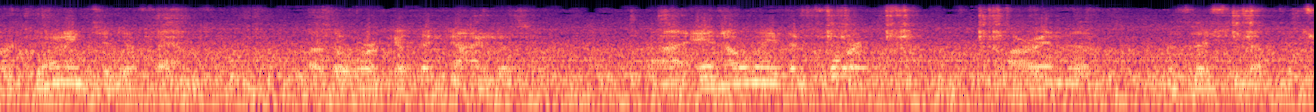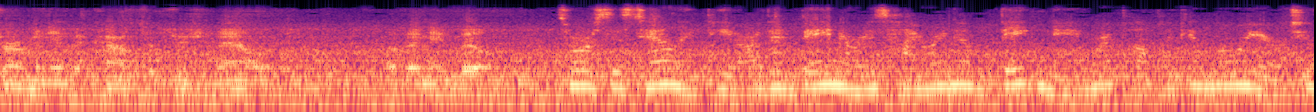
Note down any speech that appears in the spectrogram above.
were going to defend uh, the work of the Congress. Uh, and only the courts are in the position of determining the constitutionality of any bill. Sources tell NPR that Boehner is hiring a big-name Republican lawyer to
